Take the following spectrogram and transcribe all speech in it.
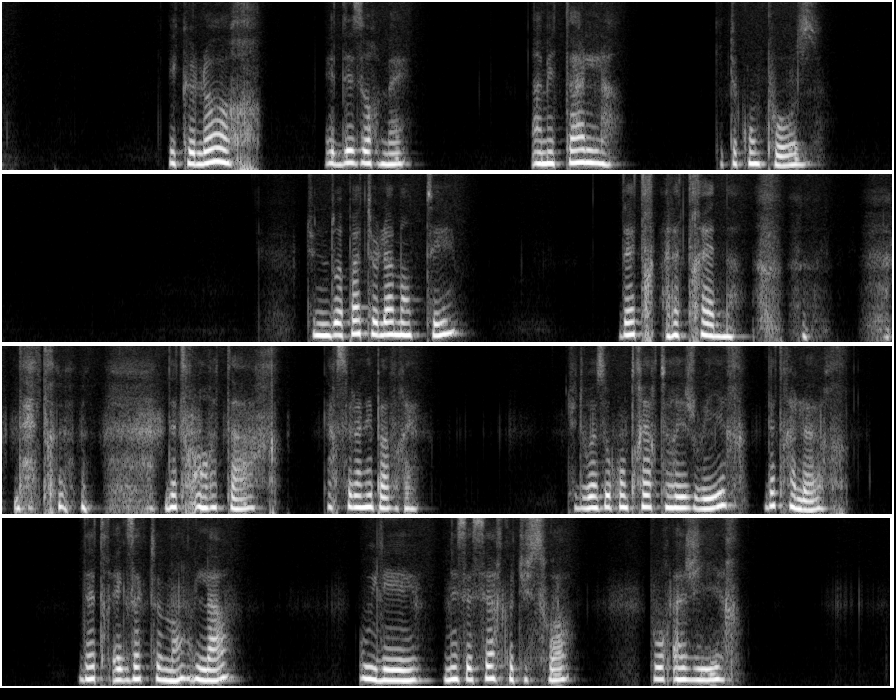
et que l'or est désormais un métal qui te compose. Tu ne dois pas te lamenter d'être à la traîne, d'être, d'être en retard, car cela n'est pas vrai. Tu dois au contraire te réjouir d'être à l'heure, d'être exactement là où il est nécessaire que tu sois pour agir,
